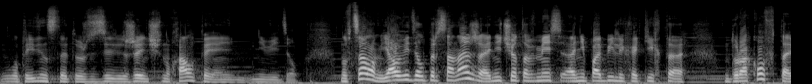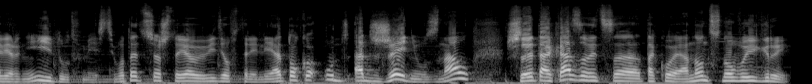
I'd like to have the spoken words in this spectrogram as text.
вот единственное, эту женщину Халка я не видел. Но в целом я увидел персонажей, они что-то вместе, они побили каких-то дураков в таверне и идут вместе. Вот это все, что я увидел в трейлере. Я только от Жени узнал, что это оказывается такой анонс новой игры.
